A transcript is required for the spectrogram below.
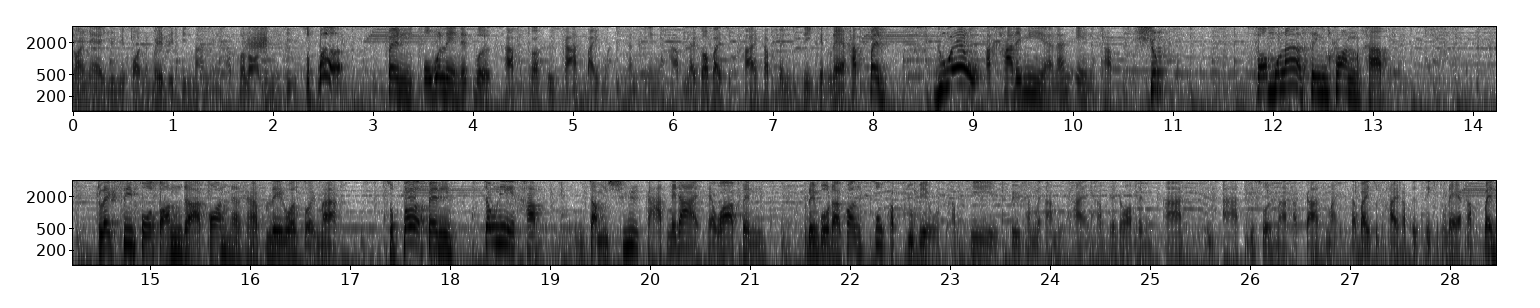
Nightmare Unicorn ยังไม่รีพินมานั่นเองครับ ก็รอลุ้นอีกที Super เป็น Overlay Network ครับ ก็คือการ์ดใบใหม่นั่นเองนะครับ และก็ใบสุดท้ายครับเป็น Secret Rare ครับ เป็น Duel Academia นั่นเองนะครับ ชุบ Formula Synchron ครับ Galaxy Photon Dragon นะครับ เรียกว่าสวยมาก Super เป็นเจ้านี่ครับ ผมจำชื่อการ์ดไม่ได้ แต่ว่าเป็น Rainbow Dragon สู้กับยูเบลครับที่ฟิวชั่นเป็นอาร์มินไทยครับเรียกได้ว่าเป็นอาร์ตอาร์ตที่สวยมากครับการ์ดใหม่ และใบสุดท้ายครับเป็น Secret Rare ครับเป็น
